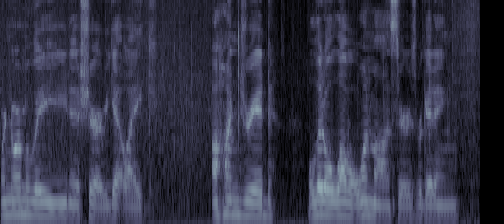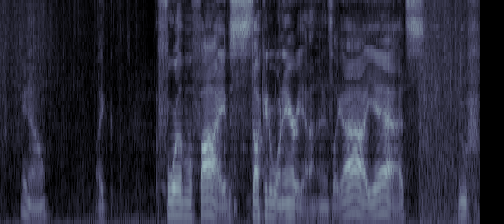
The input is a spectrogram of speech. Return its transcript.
Where normally, you know, sure we get like a hundred little level one monsters. We're getting you know, like four level fives stuck into one area, and it's like, ah, yeah, it's, oof.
